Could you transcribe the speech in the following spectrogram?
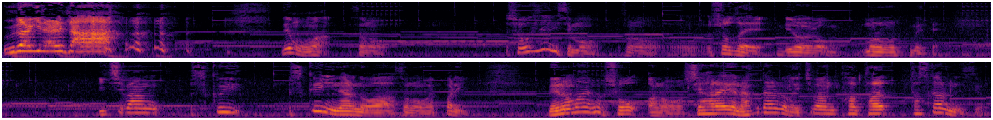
裏切られた！でもまあその消費税にしてもその所税いろいろもろもろ含めて一番救い救いになるのはそのやっぱり目の前のしょあの支払いがなくなるのが一番たた助かるんですよ。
